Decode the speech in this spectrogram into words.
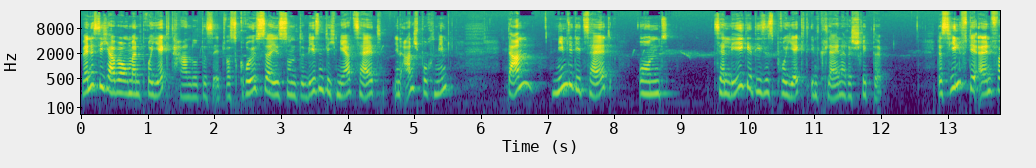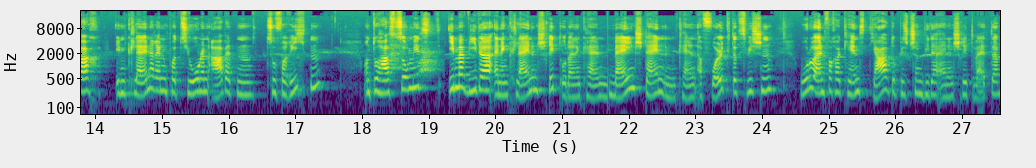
Wenn es sich aber um ein Projekt handelt, das etwas größer ist und wesentlich mehr Zeit in Anspruch nimmt, dann nimm dir die Zeit und zerlege dieses Projekt in kleinere Schritte. Das hilft dir einfach, in kleineren Portionen Arbeiten zu verrichten und du hast somit immer wieder einen kleinen Schritt oder einen kleinen Meilenstein, einen kleinen Erfolg dazwischen, wo du einfach erkennst, ja, du bist schon wieder einen Schritt weiter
